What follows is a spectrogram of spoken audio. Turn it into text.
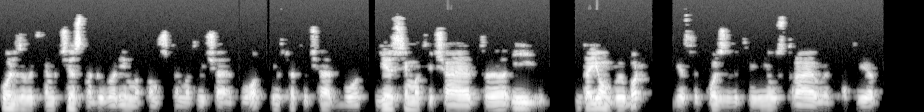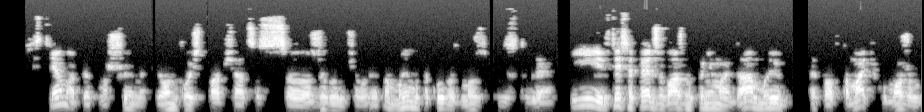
пользователям честно говорим о том, что им отвечает бот, если отвечает бот, если им отвечает, э, и даем выбор, если пользователь не устраивает ответ системы, ответ машины, и он хочет пообщаться с э, живым человеком, мы ему такую возможность предоставляем. И здесь опять же важно понимать, да, мы эту автоматику можем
